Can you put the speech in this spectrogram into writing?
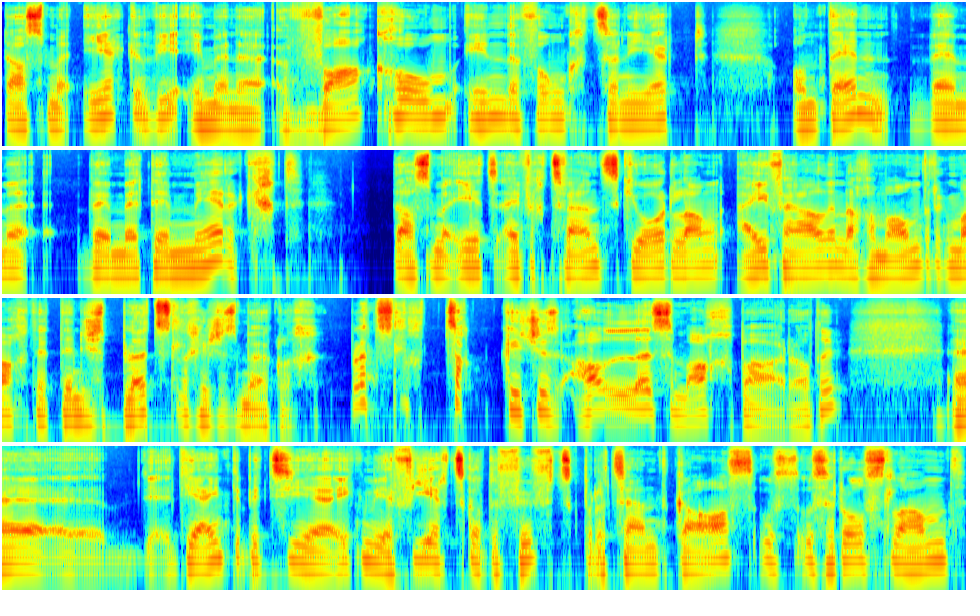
dass man irgendwie in einem Vakuum innen funktioniert und dann, wenn man, wenn man dann merkt, dass man jetzt einfach 20 Jahre lang einen Fehler nach dem anderen gemacht hat, dann ist es, plötzlich ist es möglich. Plötzlich, zack, ist es alles machbar, oder? Äh, die, die einen beziehen irgendwie 40 oder 50 Prozent Gas aus, aus Russland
